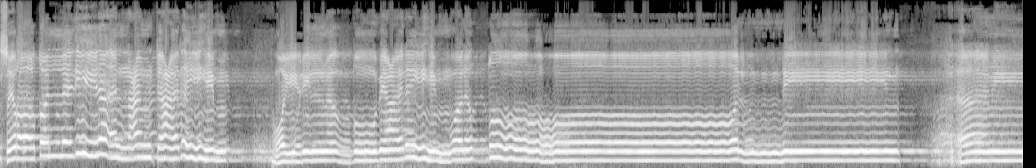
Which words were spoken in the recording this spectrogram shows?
صراط الذين أنعمت عليهم غير المغضوب عليهم ولا الضالين. آمين.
